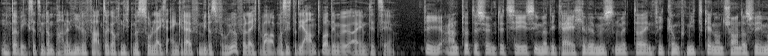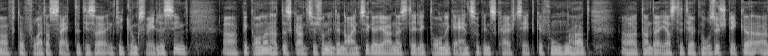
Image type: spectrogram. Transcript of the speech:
unterwegs jetzt mit einem Pannenhilfefahrzeug auch nicht mehr so leicht eingreifen, wie das früher vielleicht war. Was ist da die Antwort im ÖAMTC? Die Antwort des ÖMTC ist immer die gleiche. Wir müssen mit der Entwicklung mitgehen und schauen, dass wir immer auf der Vorderseite dieser Entwicklungswelle sind. Äh, begonnen hat das Ganze schon in den 90er Jahren, als die Elektronik Einzug ins Kfz gefunden hat dann der erste Diagnosestecker äh,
